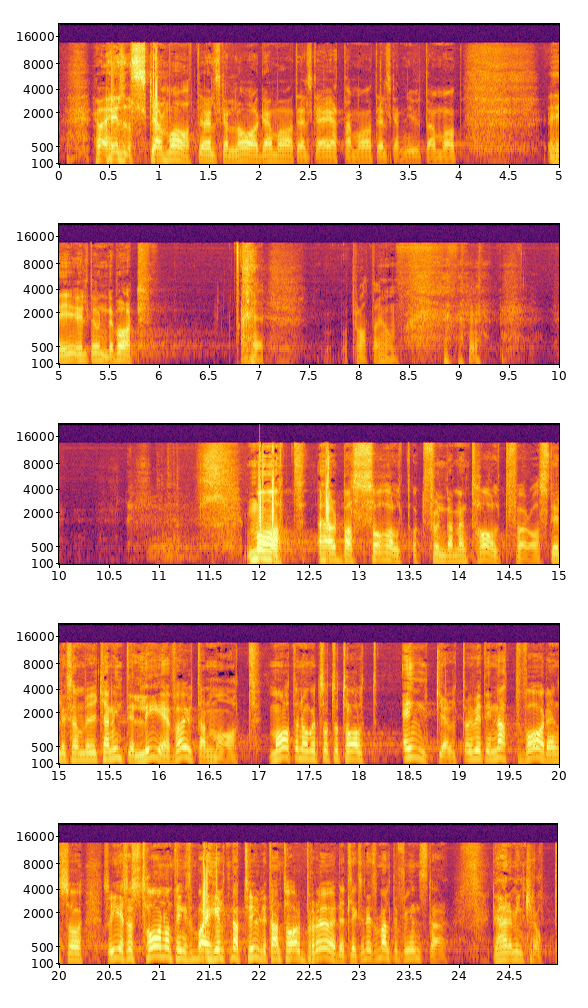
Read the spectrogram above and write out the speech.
Jag älskar mat, jag älskar att laga mat, jag älskar äta mat, jag älskar njuta av mat. Det är helt underbart. Vad pratar jag om? Mat är basalt och fundamentalt för oss. Det är liksom, vi kan inte leva utan mat. Mat är något så totalt enkelt. Och vet, I nattvarden så, så Jesus tar någonting som bara är helt naturligt. Han tar brödet, liksom, det som alltid finns där. Det här är min kropp.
